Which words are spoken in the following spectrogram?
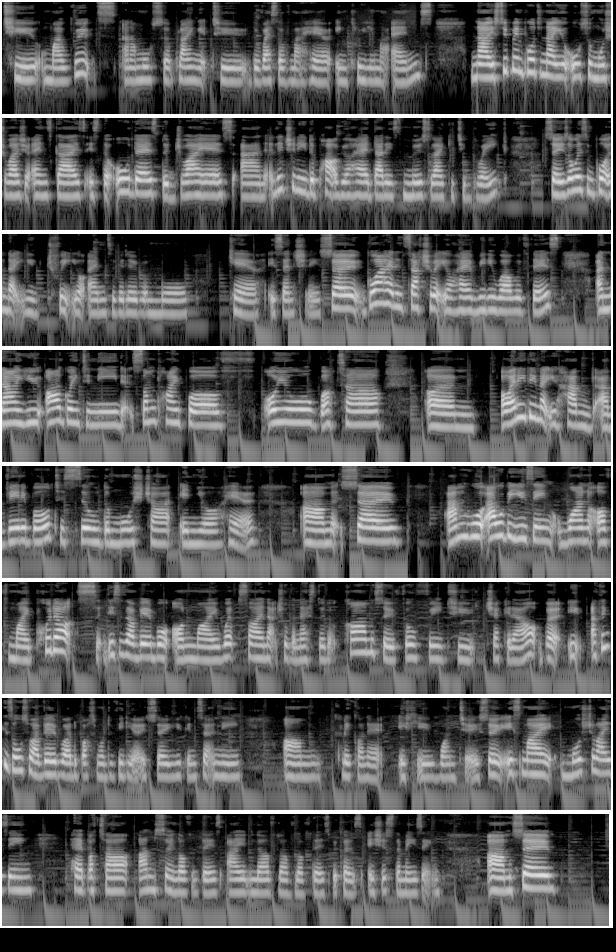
to my roots. And I'm also applying it to the rest of my hair including my ends. Now it's super important that you also moisturize your ends guys. It's the oldest the driest and literally the part of your hair that is most likely to break. So it's always important that you treat your ends with a little bit more care essentially. So go ahead and saturate your hair really well with this. And now you are going to need some type of oil butter um, or anything that you have available to seal the moisture in your hair. Um, so I'm, I will be using one of my products. This is available on my website naturalvanesta.com so feel free to check it out. But it, I think it's also available at the bottom of the video so you can certainly um, click on it if you want to. So it's my moisturizing hair butter. I'm so in love with this. I love love love this because it's just amazing. Um, so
